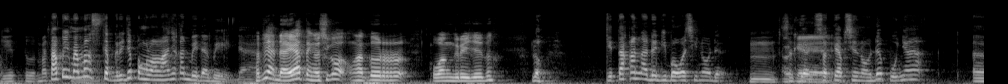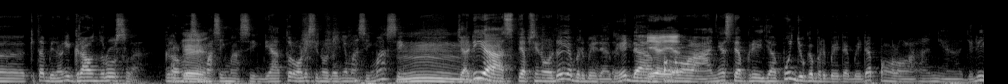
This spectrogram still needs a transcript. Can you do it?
Gitu. Nah, tapi memang setiap gereja pengelolaannya kan beda-beda. Tapi ada ayat nggak sih kok ngatur uang gereja itu? Loh, kita kan ada di bawah sinode. Hmm. Setiap Oke. setiap sinode punya eh, kita bilangnya ground rules lah. Ground Oke. rules masing-masing diatur oleh sinodenya masing-masing. Hmm. Jadi ya setiap sinode ya berbeda-beda Iya, iya. pengelolaannya, setiap gereja pun juga berbeda-beda pengelolaannya. Jadi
